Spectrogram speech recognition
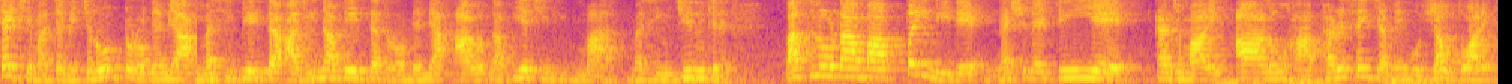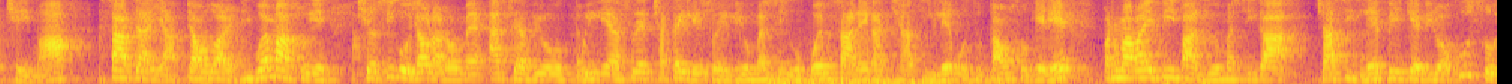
ကြိုက်ချင်မှာကြိုက်မယ်ကျွန်တော်တို့တော်တော်များများ Messi ပေးတဲ့ Argentina ပေးတဲ့တော်တော်များများအားလုံးက PSG မှာ Messi ကိုကျေးဇူးတင်တယ် ဘာစီလိုနာမှာပိတ်နေတဲ့ national team ရဲ့ကံကြမ္မာတွေအားလုံးဟာ Paris Saint-Germain ကိုရောက်သွားတဲ့အချိန်မှာအအစစအရာပြောင်းသွားတယ်ဒီပွဲမှာဆိုရင် Chelsea ကိုရောက်လာတော့မဲ့ Astevio William ဆိုတဲ့ချက်တိတ်လေးဆိုရင် Leo Messi ကိုပွဲမစတဲ့က Jersey လဲဖို့သူတောင်းဆိုခဲ့တယ်ပထမပိုင်းပြီးမှ Leo Messi က Jersey လဲပေးခဲ့ပြီးတော့အခုဆို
